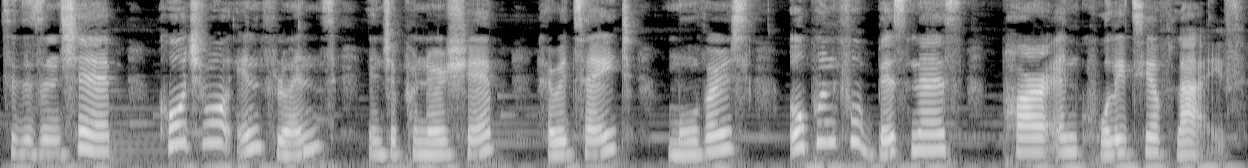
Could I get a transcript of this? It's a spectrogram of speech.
citizenship, cultural influence, entrepreneurship, heritage, movers, open for business, power and quality of life.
